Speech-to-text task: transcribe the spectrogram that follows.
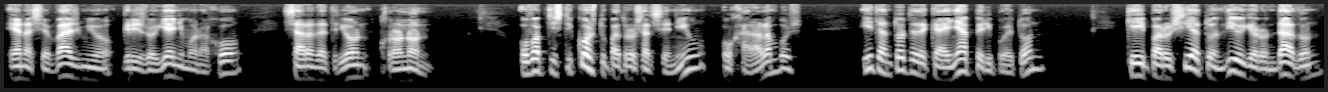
ένα σεβάσμιο γκριζογέννη μοναχό 43 χρονών. Ο βαπτιστικός του πατρός Αρσενίου, ο Χαράλαμπος, ήταν τότε 19 περίπου ετών και η παρουσία των δύο γεροντάδων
